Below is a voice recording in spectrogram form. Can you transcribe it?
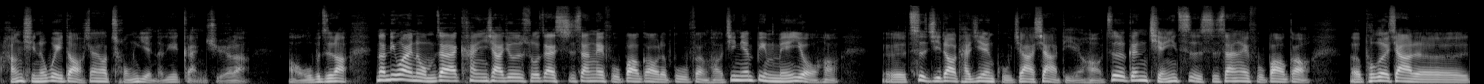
行情的味道，好像要重演的这个感觉了。哦，我不知道。那另外呢，我们再来看一下，就是说在十三 F 报告的部分，哈，今天并没有哈，呃，刺激到台积电股价下跌，哈，这个跟前一次十三 F 报告，呃，扑克下的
